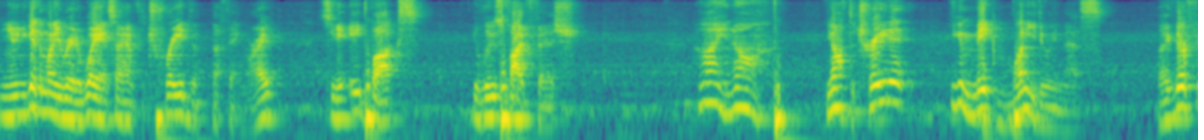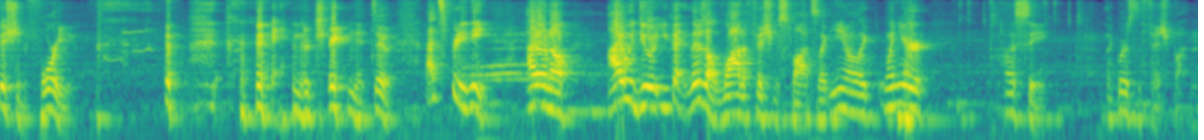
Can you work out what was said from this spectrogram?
You, you get the money right away instead of have to trade the, the thing, right? So you get eight bucks, you lose five fish. Oh, you know, you don't have to trade it. You can make money doing this. Like they're fishing for you. and they're trading it too. That's pretty neat. I don't know. I would do it. You got there's a lot of fishing spots. Like you know, like when you're, let's see, like where's the fish button?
